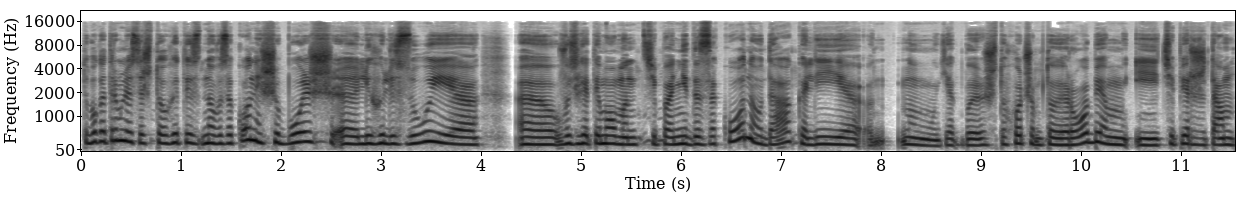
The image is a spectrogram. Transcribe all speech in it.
То бок атрымліваецца што гэты новы закон яшчэ больш легалізуе э, вось гэты момант типа не да законаў да калі ну як бы што хочам тое робім. І цяпер же там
